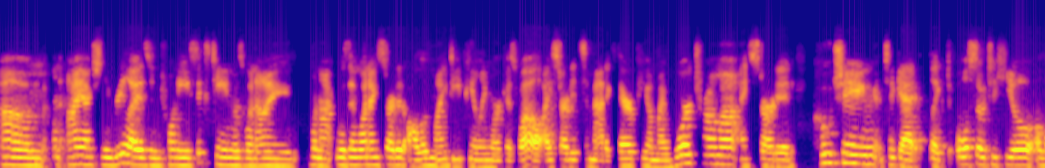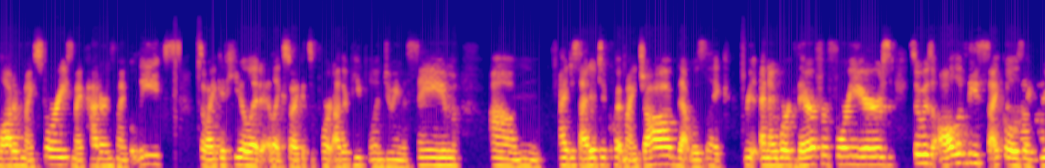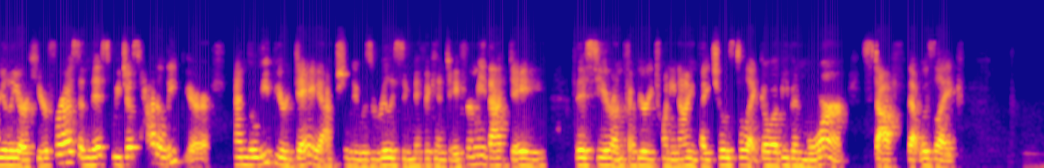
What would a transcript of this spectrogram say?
Um, and I actually realized in 2016 was when I when I was and when I started all of my deep healing work as well. I started somatic therapy on my war trauma. I started coaching to get like also to heal a lot of my stories, my patterns, my beliefs, so I could heal it like so I could support other people in doing the same. Um, I decided to quit my job that was like, and I worked there for four years. So it was all of these cycles like really are here for us. And this, we just had a leap year. And the leap year day actually was a really significant day for me. That day this year on February 29th, I chose to let go of even more stuff that was like,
